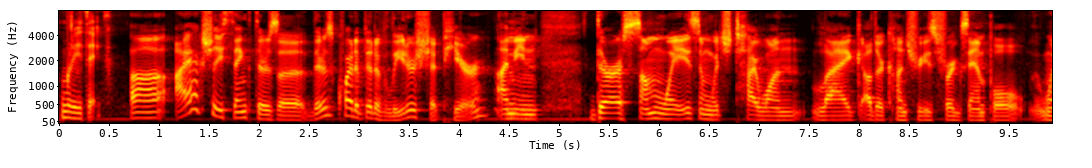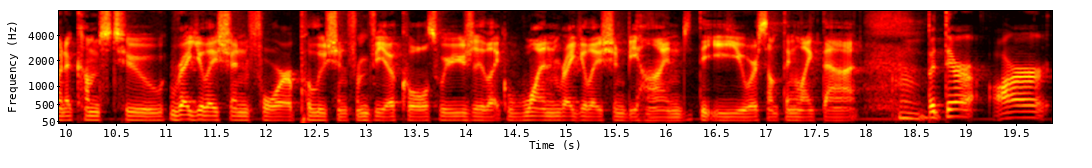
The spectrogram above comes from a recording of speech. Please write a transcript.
What do you think? Uh, I actually think there's a there's quite a bit of leadership here. I mean there are some ways in which Taiwan lag other countries. For example, when it comes to regulation for pollution from vehicles, we're usually like one regulation behind the EU or something like that. Mm. But there are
